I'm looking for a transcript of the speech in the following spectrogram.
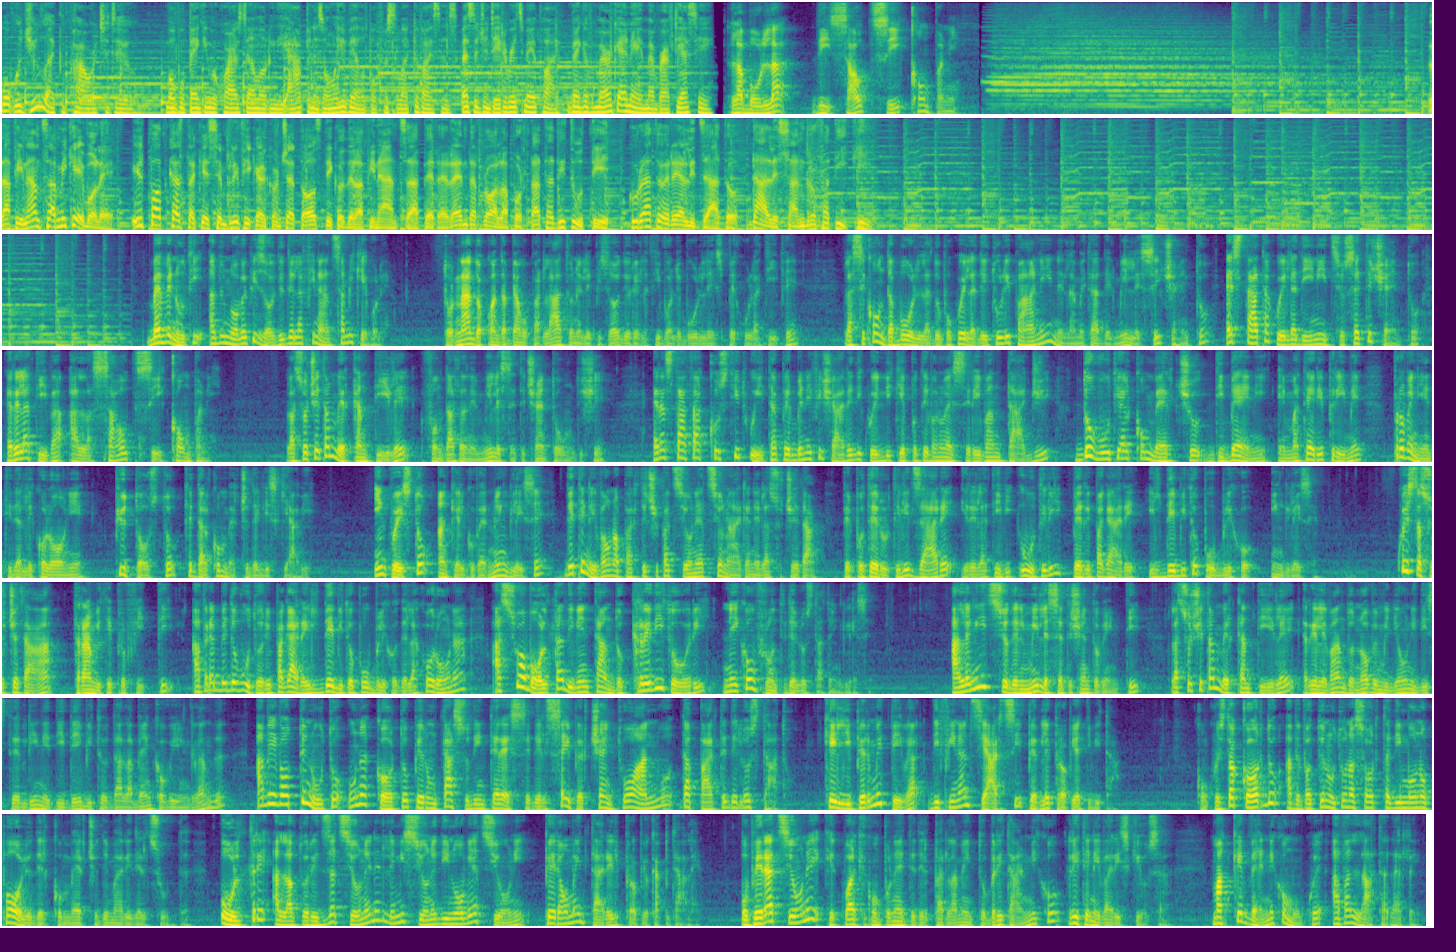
What would you like the power to do? Mobile banking requires downloading the app and is only available for select devices. Message and data rates may apply. Bank of America and a member FDIC. La bolla di South Sea Company. La Finanza Amichevole, il podcast che semplifica il concetto ostico della finanza per renderlo alla portata di tutti, curato e realizzato da Alessandro Fatichi. Benvenuti ad un nuovo episodio della Finanza Amichevole. Tornando a quando abbiamo parlato nell'episodio relativo alle bolle speculative, la seconda bolla dopo quella dei tulipani, nella metà del 1600, è stata quella di inizio Settecento relativa alla South Sea Company. La società mercantile, fondata nel 1711, era stata costituita per beneficiare di quelli che potevano essere i vantaggi dovuti al commercio di beni e materie prime provenienti dalle colonie piuttosto che dal commercio degli schiavi. In questo anche il governo inglese deteneva una partecipazione azionaria nella società per poter utilizzare i relativi utili per ripagare il debito pubblico inglese. Questa società, tramite i profitti, avrebbe dovuto ripagare il debito pubblico della corona, a sua volta diventando creditori nei confronti dello Stato inglese. All'inizio del 1720 la società mercantile, rilevando 9 milioni di sterline di debito dalla Bank of England, aveva ottenuto un accordo per un tasso di interesse del 6% annuo da parte dello Stato, che gli permetteva di finanziarsi per le proprie attività. Con questo accordo aveva ottenuto una sorta di monopolio del commercio dei mari del Sud, oltre all'autorizzazione nell'emissione di nuove azioni per aumentare il proprio capitale. Operazione che qualche componente del Parlamento britannico riteneva rischiosa, ma che venne comunque avallata dal re.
